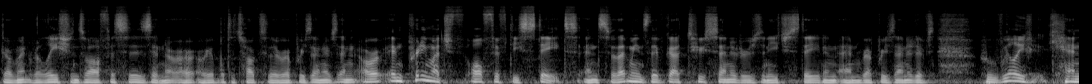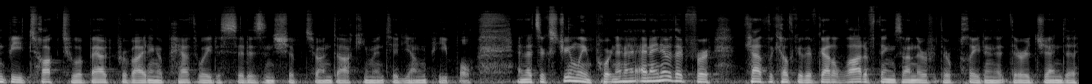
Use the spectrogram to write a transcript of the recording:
government relations offices and are, are, able to talk to their representatives, and are in pretty much all 50 states. And so that means they've got two senators in each state and, and representatives who really can be talked to about providing a pathway to citizenship to undocumented young people. And that's extremely important. And I, and I know that for Catholic healthcare, they've got a lot of things on their, their plate and their agenda.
